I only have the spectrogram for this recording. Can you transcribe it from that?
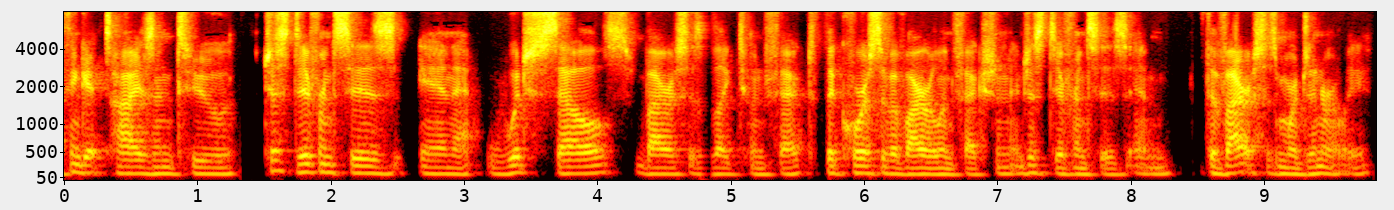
think it ties into just differences in which cells viruses like to infect, the course of a viral infection, and just differences in the viruses more generally.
